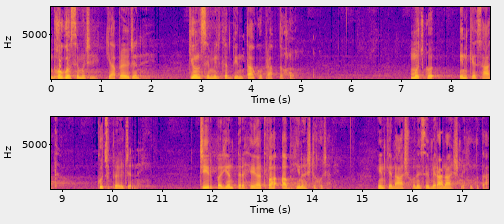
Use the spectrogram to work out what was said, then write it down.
भोगों से मुझे क्या प्रयोजन है कि उनसे मिलकर दीनता को प्राप्त हो? मुझको इनके साथ कुछ प्रयोजन नहीं। चीर पर्यंत रहे अथवा अभी नष्ट हो जाए इनके नाश होने से मेरा नाश नहीं होता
